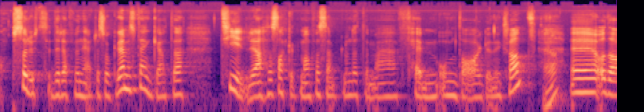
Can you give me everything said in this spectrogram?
absolutt det raffinerte sukkeret. Men så tenker jeg at det, tidligere så snakket man f.eks. om dette med fem om dagen. ikke sant? Ja. Eh, og da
